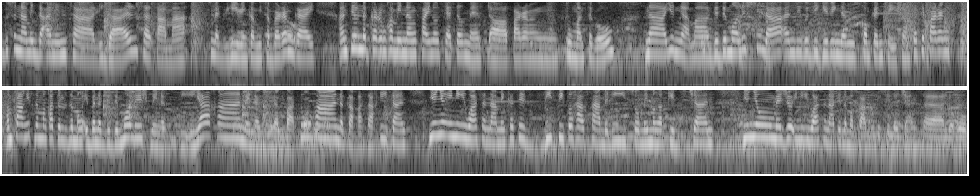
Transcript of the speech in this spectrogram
Gusto namin daanin sa legal, sa tama. Nag-hearing kami sa barangay until nagkaroon kami ng final settlement ah, parang 2 months ago na yun nga, magde-demolish sila and we would be giving them compensation. Kasi parang ang pangit naman katulad ng mga iba nagde-demolish, may nag-iiyakan, may nag nagbatuhan, nagkakasakitan. Yun yung iniiwasan namin kasi these people have families, so may mga kids dyan. Yun yung medyo iniiwasan natin na magkagulo sila dyan sa loob.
